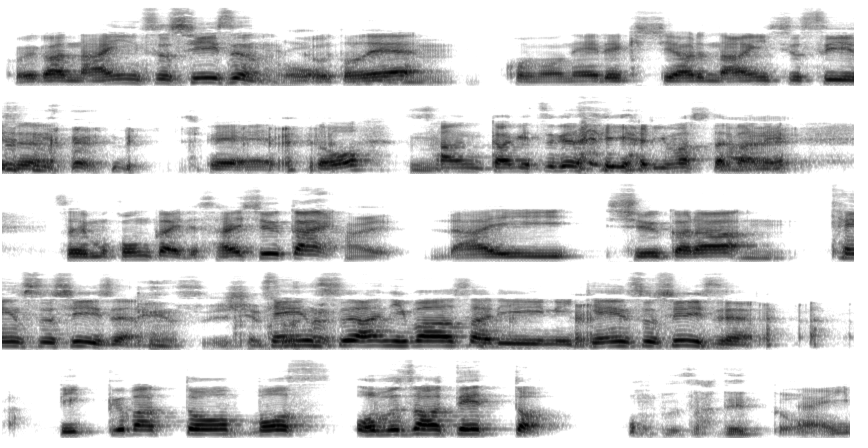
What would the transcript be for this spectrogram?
これがナインスシーズンということで、うんこのね、歴史あるナインスシーズン。えーっと、うん3ヶ月ぐらいやりましたかね。はいそれも今回で最終回。はい。来週かうら、ん。 tenth season。tenth いいです tenth anniversary に tenth season。ビッグバットボスオブザ・デッド。オブザ・デッド。未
